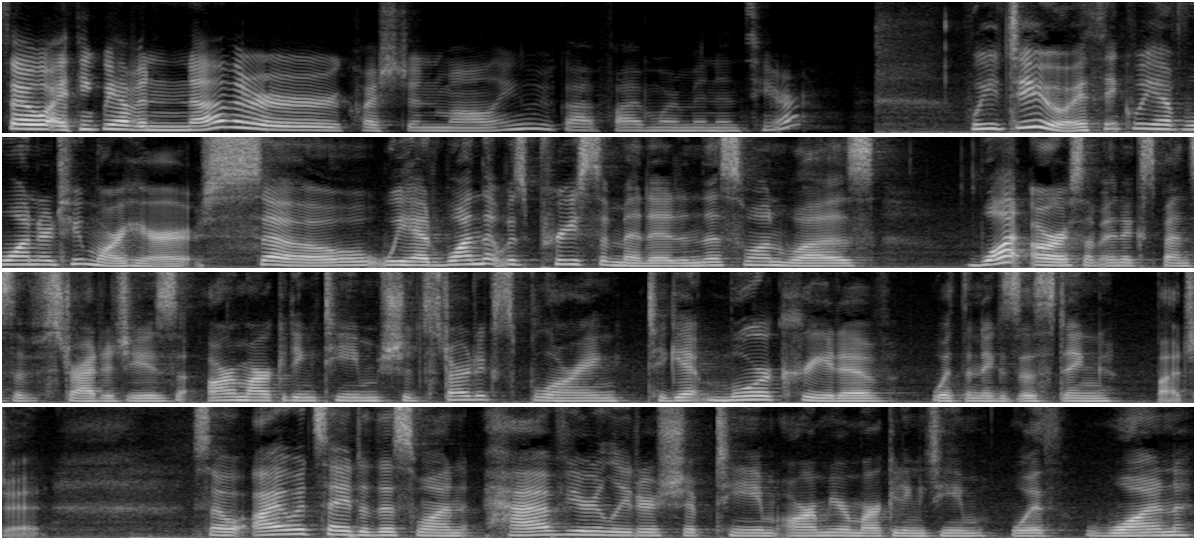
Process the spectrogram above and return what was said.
So I think we have another question, Molly. We've got five more minutes here. We do. I think we have one or two more here. So we had one that was pre submitted, and this one was What are some inexpensive strategies our marketing team should start exploring to get more creative with an existing budget? So I would say to this one have your leadership team arm your marketing team with one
